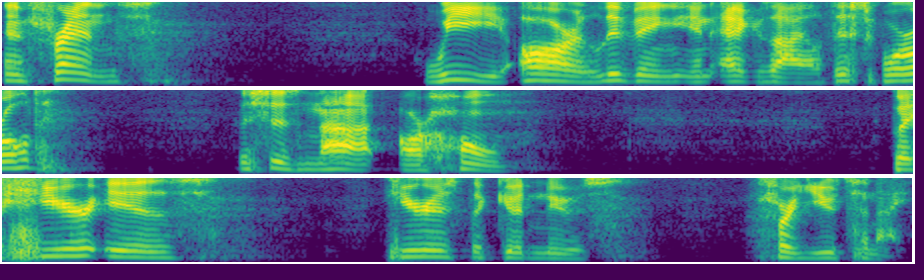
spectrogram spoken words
And friends, we are living in exile. This world, this is not our home. But here is here is the good news for you tonight.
